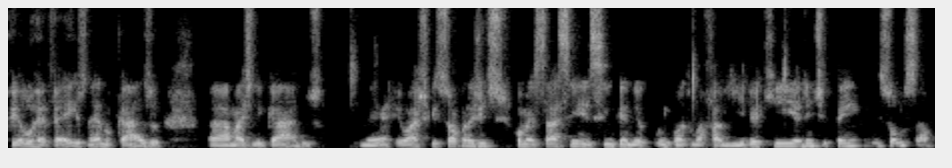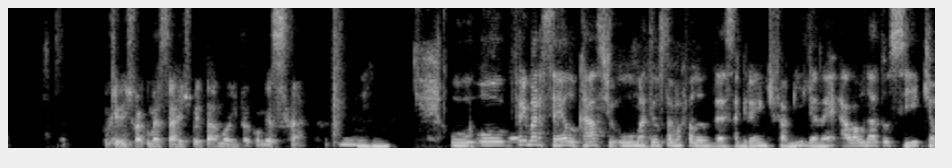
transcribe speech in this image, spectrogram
pelo revés, né? no caso, ah, mais ligados, né? eu acho que só quando a gente começar a se, se entender enquanto uma família que a gente tem solução. Porque a gente vai começar a respeitar a mãe, para começar. Uhum. O, o Frei Marcelo, Cássio, o Matheus estava falando dessa grande família, né? A Laudato Si, que é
